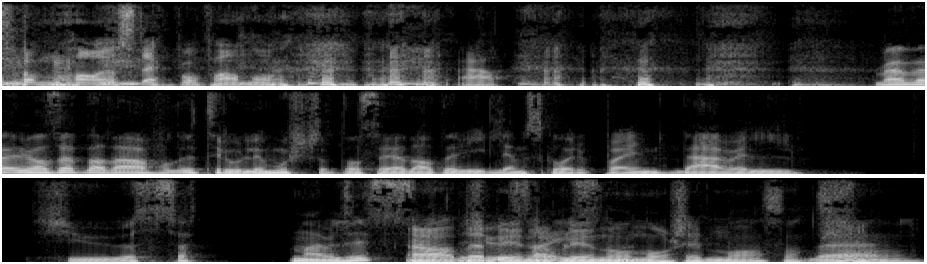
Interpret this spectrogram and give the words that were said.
så må han jo steppe opp, han òg. Ja. Men eh, uansett, da, det er utrolig morsomt å se da, at William skårer poeng. Det er vel 2017 er vel sist? Ja, det begynner å bli noen år siden nå, altså. Det- Så,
